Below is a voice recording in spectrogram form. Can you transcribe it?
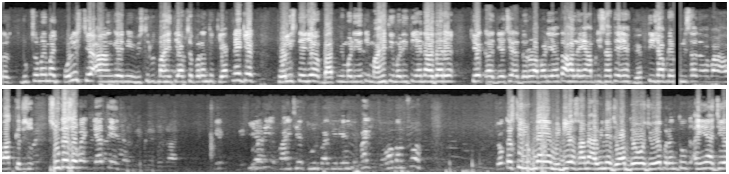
ટૂંક સમયમાં જ પોલીસ છે આ અંગેની વિસ્તૃત માહિતી આપશે, પરંતુ ક્યાંક ને ક્યાંક પોલીસને જે બાતમી મળી હતી માહિતી મળી હતી એના આધારે કે જે છે દરોડા પાડ્યા હતા હાલ અહીંયા આપણી સાથે એક વ્યક્તિ છે આપણે એમની સાથે વાત કરીશું શું કહેશો ભાઈ ક્યારથી ભાઈ છે દૂર ભાગી રહ્યા છે ભાઈ જવાબ આપશો ચોક્કસથી લુબના અહીંયા મીડિયા સામે આવીને જવાબ દેવો જોઈએ, પરંતુ અહીંયા જે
